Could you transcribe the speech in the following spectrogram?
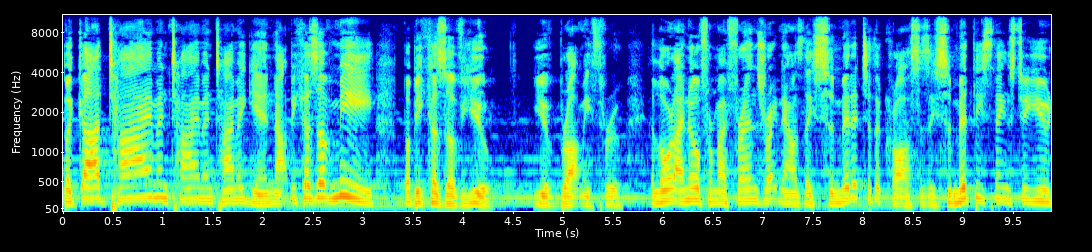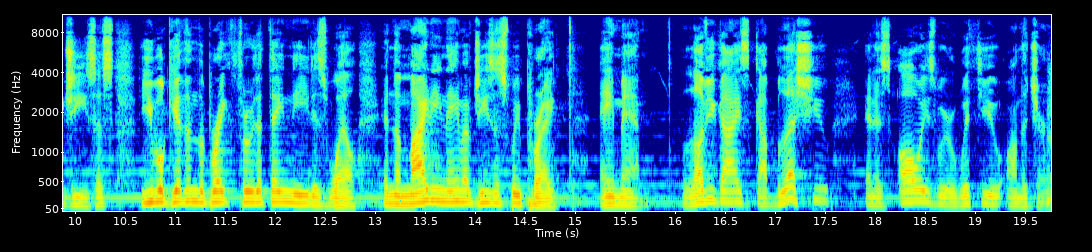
But God, time and time and time again, not because of me, but because of you you have brought me through. And Lord, I know for my friends right now, as they submit it to the cross, as they submit these things to you, Jesus, you will give them the breakthrough that they need as well. In the mighty name of Jesus, we pray. Amen. Love you guys. God bless you. And as always, we are with you on the journey.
